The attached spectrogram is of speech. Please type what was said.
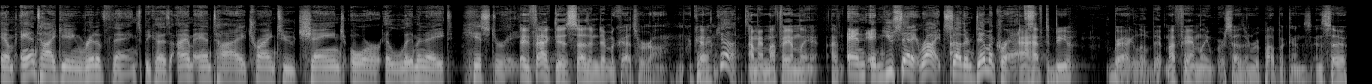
am anti getting rid of things because I'm anti trying to change or eliminate history. The fact is, Southern Democrats were wrong. Okay. Yeah. I mean, my family. I, And and you said it right. Southern Democrats. I have to be brag a little bit. My family were Southern Republicans, and so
